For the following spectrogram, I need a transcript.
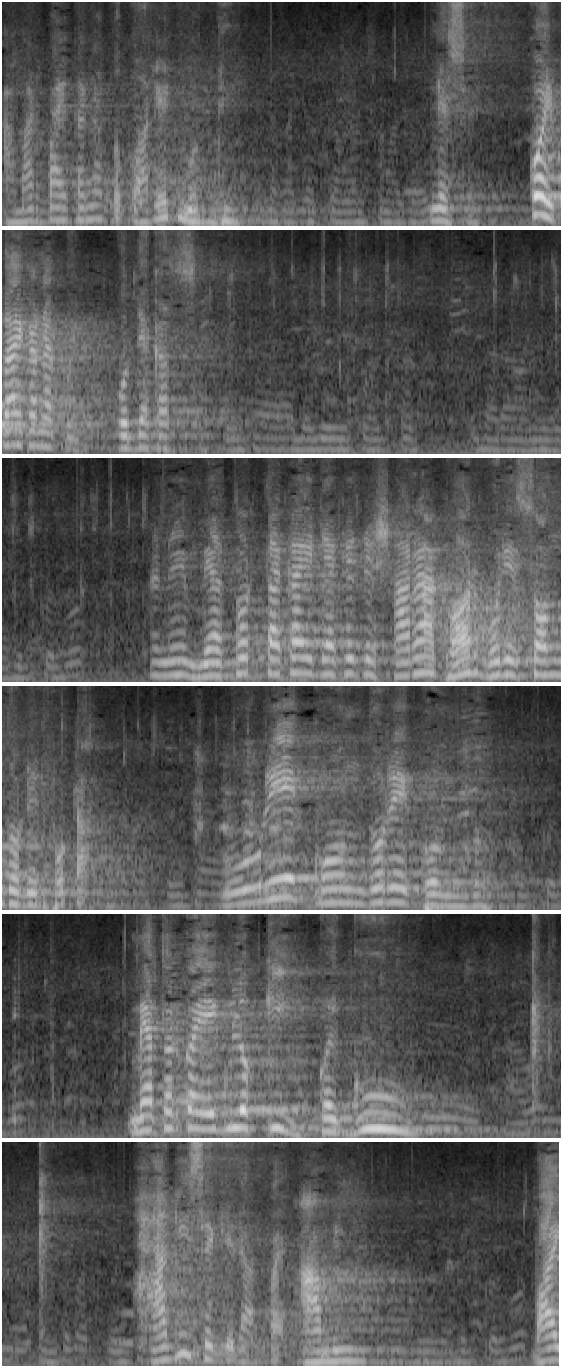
আমার পায়খানা তো ঘরের মধ্যে। নেছে। কই, পায়খানা কই? ও দেখাচ্ছে। মানে মেথর টাকায় দেখে যে সারা ঘর ভরে চন্দনের ফোঁটা। ওরে গন্ধ রে গন্ধ। মেথর কয়, এগুলো কি? কয়, গু। হাগিছে কিনা কয় আমি। ভাই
